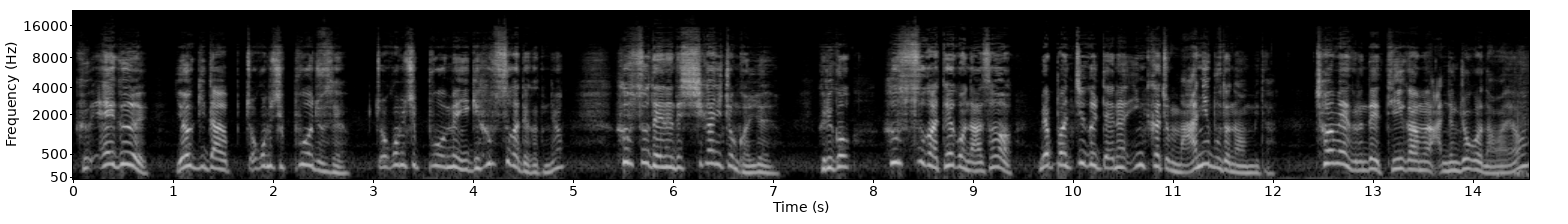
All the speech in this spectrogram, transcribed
그 액을 여기다 조금씩 부어주세요. 조금씩 부으면 이게 흡수가 되거든요. 흡수되는데 시간이 좀 걸려요. 그리고 흡수가 되고 나서 몇 번 찍을 때는 잉크가 좀 많이 묻어 나옵니다. 처음에 그런데 뒤에 가면 안정적으로 나와요.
